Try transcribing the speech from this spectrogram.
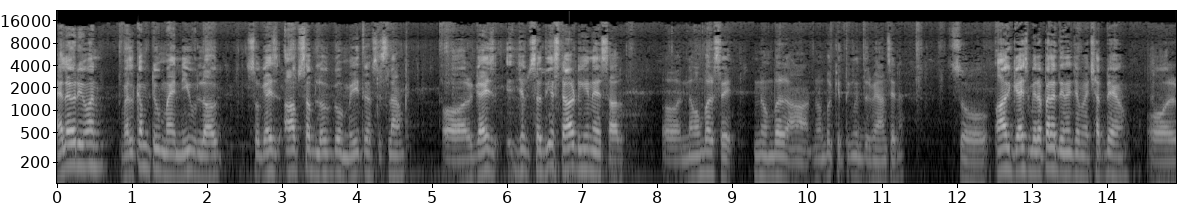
hello everyone welcome to my new vlog so guys आप सब लोगों को मेरी तरफ़ से इस्लाम और गाइज़ जब सर्दियाँ स्टार्ट हुई ना इस साल और नवंबर से नवंबर हाँ नवंबर कितने के दरमियान से ना। सो so, आज गैस मेरा पहला दिन है जब मैं छत पे आया हूँ। और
